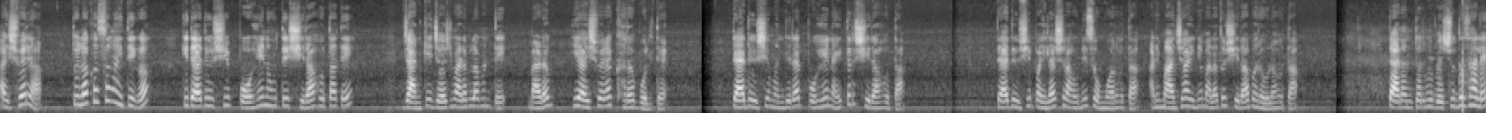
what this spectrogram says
ऐश्वर्या तुला कसं माहिती ग की त्या दिवशी पोहे नव्हते शिरा होता ते? जानकी जज मॅडमला म्हणते मॅडम ही ऐश्वर्या खरं बोलते. त्या दिवशी मंदिरात पोहे नाही तर शिरा होता. त्या दिवशी पहिला श्रावणी सोमवार होता आणि माझ्या आईने मला तो शिरा भरवला होता. त्यानंतर मी बेशुद्ध झाले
